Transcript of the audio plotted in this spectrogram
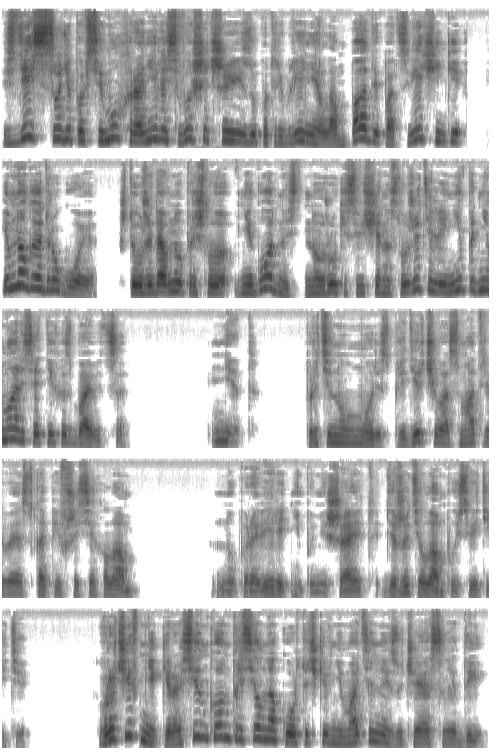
Здесь, судя по всему, хранились вышедшие из употребления лампады, подсвечники и многое другое, что уже давно пришло в негодность, но руки священнослужителей не поднимались от них избавиться. — Нет, протянул Морис, придирчиво осматривая скопившийся хлам. Но проверить не помешает. Держите лампу и светите. Вручив мне керосинку, он присел на корточки, внимательно изучая следы.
